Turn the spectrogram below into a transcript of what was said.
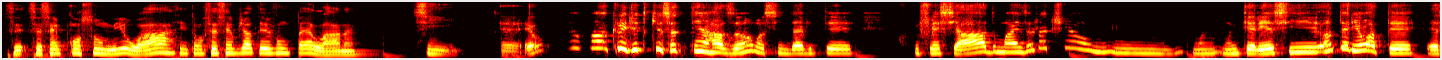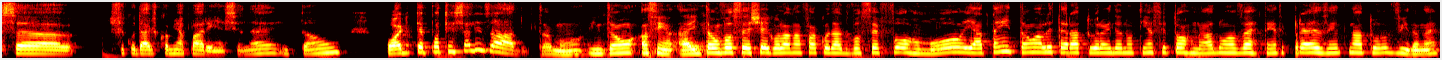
você, você sempre consumiu arte, então você sempre já teve um pé lá, né? Sim, é, eu, eu acredito que você tenha razão, assim, deve ter influenciado, mas eu já tinha um, um, um, interesse anterior a ter essa dificuldade com a minha aparência, né? Então pode ter potencializado. Tá bom. Então, assim, então você chegou lá na faculdade, você formou e até então a literatura ainda não tinha se tornado uma vertente presente na tua vida, né?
